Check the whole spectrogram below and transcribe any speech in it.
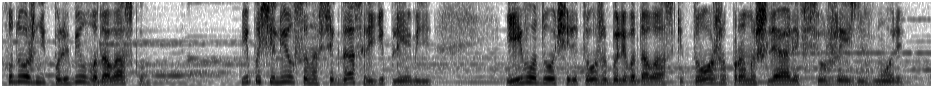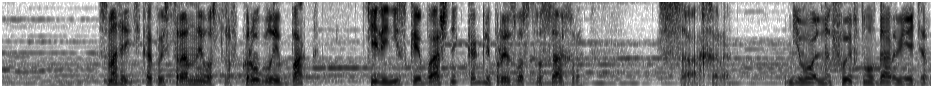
Художник полюбил водолазку и поселился навсегда среди племени – и его дочери тоже были водолазки, тоже промышляли всю жизнь в море. Смотрите, какой странный остров. Круглый бак или низкая башня, как для производства сахара. Сахара. Невольно фыркнул дар ветер.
